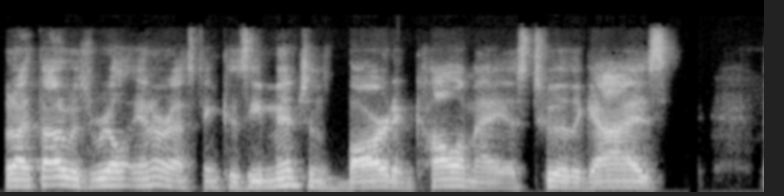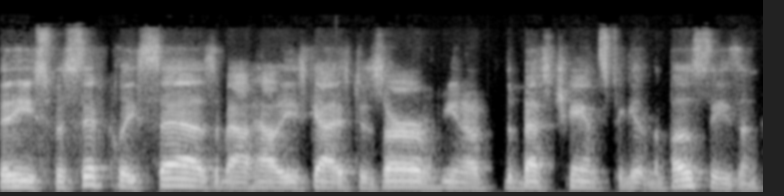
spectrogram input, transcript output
But I thought it was real interesting because he mentions Bard and Colome as two of the guys that he specifically says about how these guys deserve, you know, the best chance to get in the postseason.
